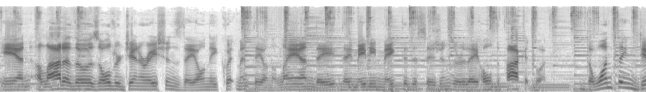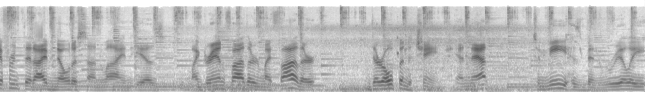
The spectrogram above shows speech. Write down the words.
And a lot of those older generations, they own the equipment, they own the land, they, they maybe make the decisions or they hold the pocketbook. The one thing different that I've noticed on mine is my grandfather and my father, they're open to change. And that to me has been really,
